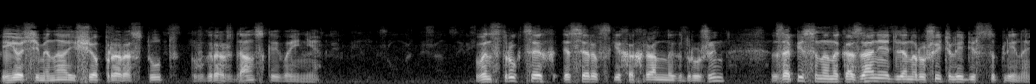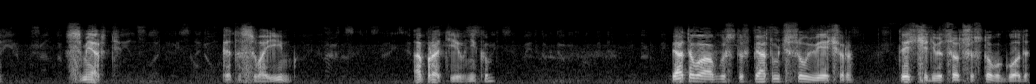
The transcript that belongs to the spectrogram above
Ее семена еще прорастут в гражданской войне. В инструкциях эсеровских охранных дружин записано наказание для нарушителей дисциплины. Смерть. Это своим а противником. 5 августа в пятом часу вечера 1906 года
